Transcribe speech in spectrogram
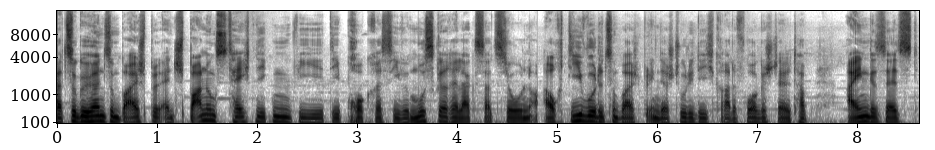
Dazu gehören zum Beispiel Entspannungstechniken wie die progressive Muskelrelaxation. Auch die wurde zum Beispiel in der Studie, die ich gerade vorgestellt habe, eingesetzt.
